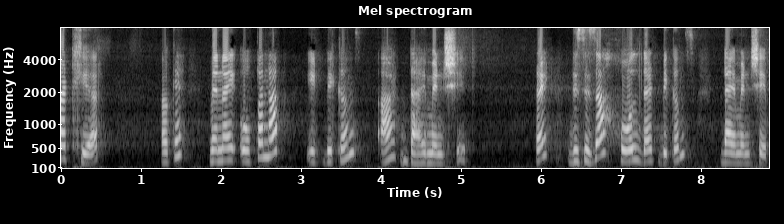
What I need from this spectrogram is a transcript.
cut here okay? When I open up it becomes a diamond shape right? This is a hole that becomes diamond shape.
